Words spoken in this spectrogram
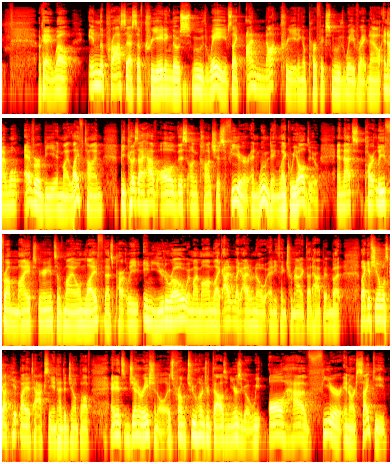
Okay. Well, in the process of creating those smooth waves, like I'm not creating a perfect smooth wave right now, and I won't ever be in my lifetime because I have all this unconscious fear and wounding, like we all do. And that's partly from my experience of my own life. That's partly in utero when my mom, like, I like I don't know anything traumatic that happened, but like if she almost got hit by a taxi and had to jump off, and it's generational. It's from two hundred thousand years ago. We all have fear in our psyche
